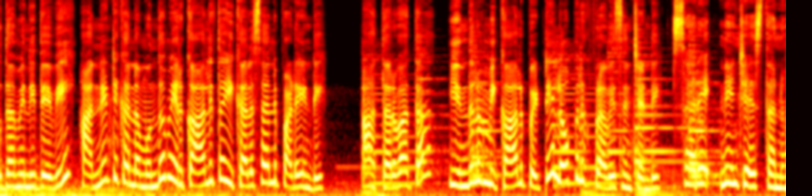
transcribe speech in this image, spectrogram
సౌదామిని దేవి అన్నింటికన్నా ముందు మీరు కాలితో ఈ కలశాన్ని పడేయండి. ఆ తర్వాత ఇందులో మీ కాలు పెట్టి లోపలికి ప్రవేశించండి. సరే నేను చేస్తాను.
